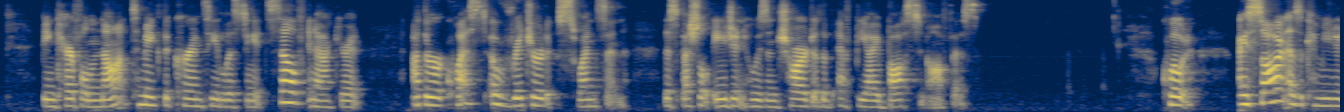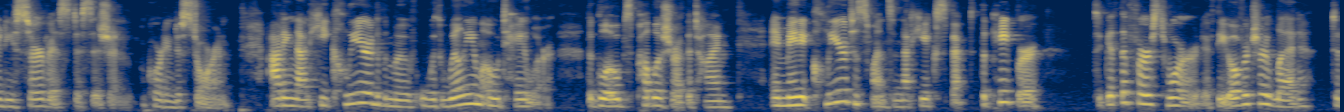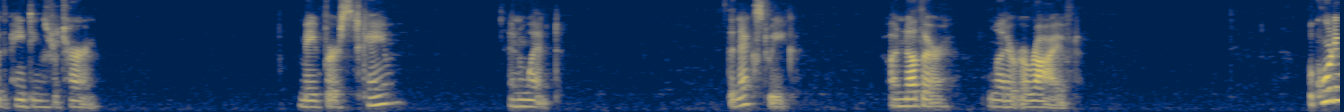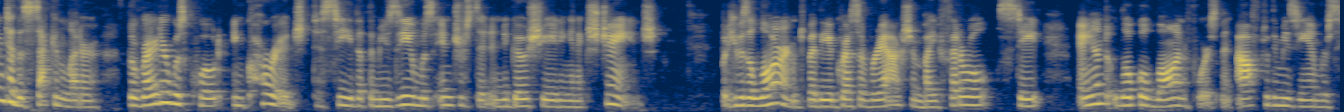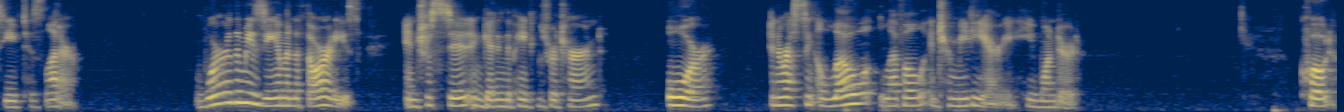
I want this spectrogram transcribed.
being careful not to make the currency listing itself inaccurate at the request of Richard Swenson, the special agent who was in charge of the FBI Boston office. Quote, I saw it as a community service decision, according to Storin, adding that he cleared the move with William O. Taylor, the Globe's publisher at the time, and made it clear to Swenson that he expected the paper to get the first word if the overture led to the painting's return. May 1st came and went. The next week, another letter arrived. According to the second letter, the writer was, quote, encouraged to see that the museum was interested in negotiating an exchange, but he was alarmed by the aggressive reaction by federal, state, and local law enforcement after the museum received his letter. Were the museum and authorities interested in getting the paintings returned? Or in arresting a low level intermediary, he wondered. Quote,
